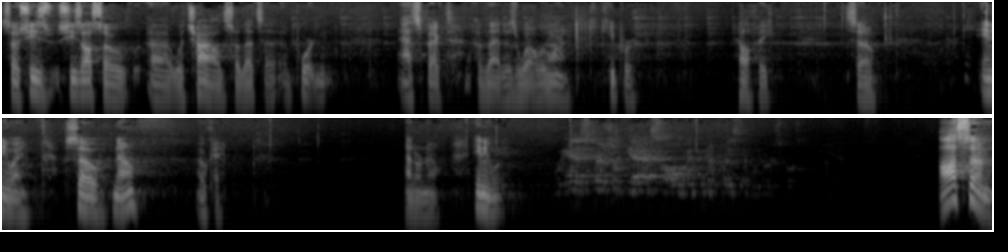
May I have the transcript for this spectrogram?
So she's she's also uh, with child, so that's an important aspect of that as well. We want to keep her healthy. So, anyway, so no? Okay. I don't know. Anyway. Awesome.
